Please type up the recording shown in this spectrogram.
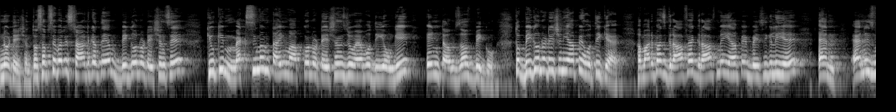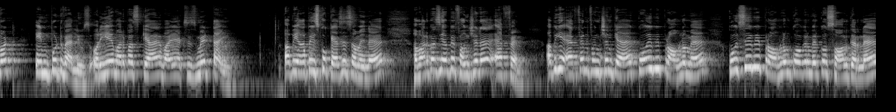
notation तो सबसे पहले स्टार्ट करते हैं हम बिगो नोटेशन से, क्योंकि मैक्सिमम टाइम आपको नोटेशन जो है वो दी होंगी इन टर्म्स ऑफ़ बिगो तो बिगो नोटेशन यहाँ पे होती क्या है? हमारे पास ग्राफ है ग्राफ में यहाँ पे बेसिकली ये n n is what input values और ये हमारे पास क्या है? वाई एक्सिस में टाइम अब यहाँ पे इसको कैसे समझना है? हमारे पास यहाँ पे फ़ंक्शन है एफ़ एन अब ये एफ़ एन फ़ंक्शन क्या है? कोई भी प्रॉब्लम है, कोई से भी प्रॉब्लम को अगर मेरे को सॉल्व करना है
